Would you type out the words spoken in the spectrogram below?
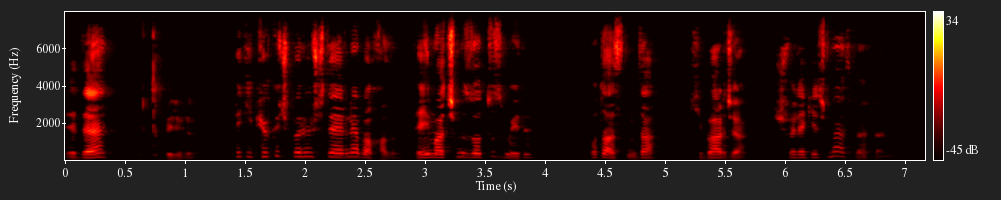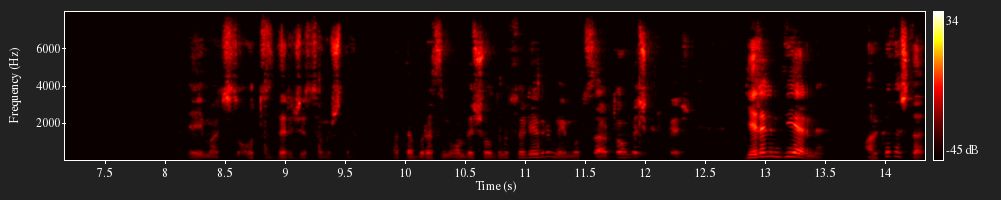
edebilirim. Peki kök 3 bölü 3 değerine bakalım. Eğim açımız 30 muydu? O da aslında kibarca şöyle geçmez mi efendim? Eğim açısı 30 derece sonuçta. Hatta burasının 15 olduğunu söyleyebilir miyim? 30 artı 15 45. Gelelim diğerine. Arkadaşlar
